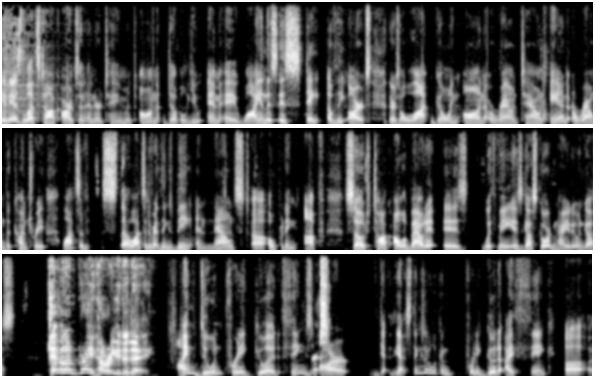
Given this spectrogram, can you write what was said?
It is Let's Talk Arts and Entertainment on WMAY, and this is State of the Arts. There's a lot going on around town and around the country. Lots of uh, lots of different things being announced, uh, opening up. So to talk all about it is with me is Gus Gordon. How you doing, Gus? Kevin, I'm great. How are you today? I'm doing pretty good. Things Excellent. are yes, things are looking pretty good. I think. Uh,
